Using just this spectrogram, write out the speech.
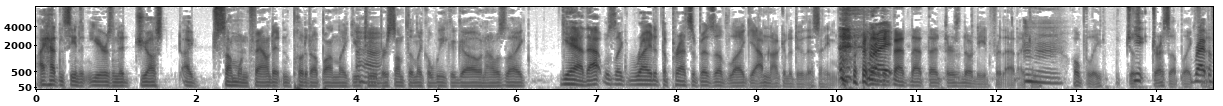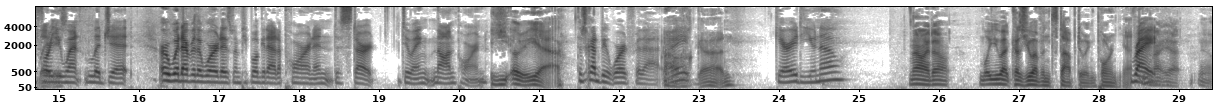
I hadn't seen it in years, and it just I someone found it and put it up on like uh-huh. YouTube or something like a week ago, and I was like, yeah, that was like right at the precipice of like, yeah, I'm not going to do this anymore. And I think Right. that, that that there's no need for that. I can mm-hmm. hopefully just You- dress up like right fat before you went legit, or whatever the word is when people get out of porn and just start doing non-porn. Oh yeah. There's got to be a word for that, oh, right? Oh god. Gary, do you know? No, I don't. Well, you because you haven't stopped doing porn yet. Right. Not yet. Yeah,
